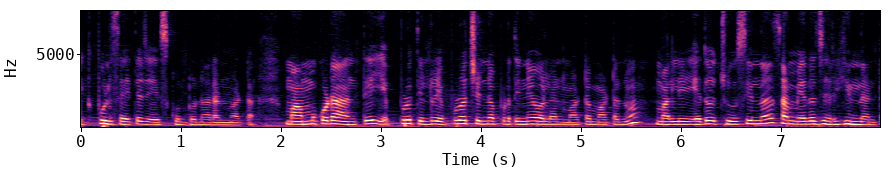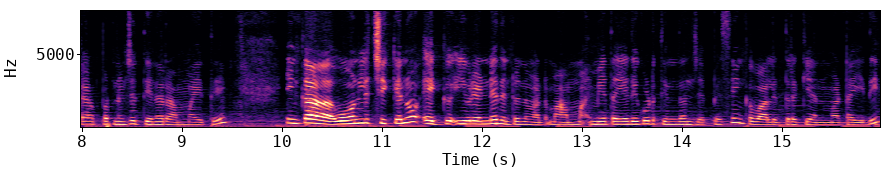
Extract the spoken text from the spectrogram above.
ఎగ్ పులుసు అయితే చేసుకుంటున్నారనమాట మా అమ్మ కూడా అంతే ఎప్పుడు తినరు ఎప్పుడో చిన్నప్పుడు తినేవాళ్ళు అనమాట మటను. మళ్ళీ ఏదో చూసిందా సమ్ ఏదో జరిగిందంటే అప్పటి నుంచి తినరు అమ్మ అయితే. ఇంకా ఓన్లీ చికెన్ ఎగ్ ఇవి రెండే తింటుందన్నమాట మా అమ్మ. మిగతా ఏది కూడా తిందని చెప్పేసి ఇంకా వాళ్ళిద్దరికి అనమాట ఇది.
